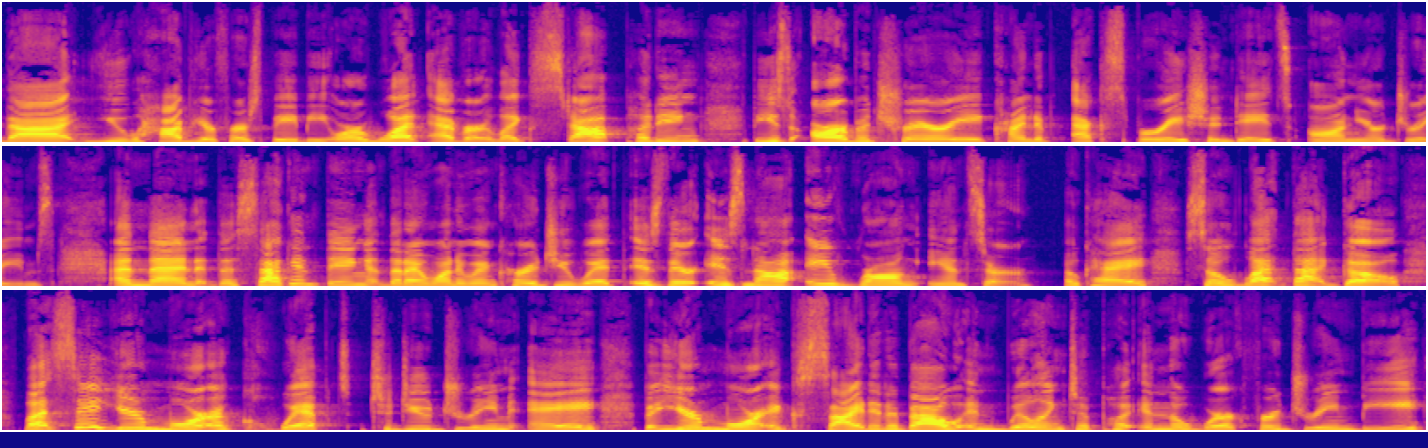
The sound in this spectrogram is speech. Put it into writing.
that you have your first baby or whatever. Like, stop putting these arbitrary kind of expiration dates on your dreams. And then the second thing that I want to encourage you with is there is not a wrong answer. Okay. So let that go. Let's say you're more equipped to do dream A, but you're more excited about and willing to put in the work for dream B.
